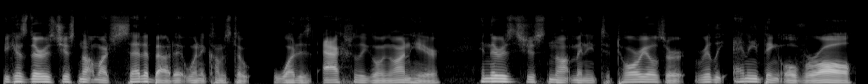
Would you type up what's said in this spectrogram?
because there is just not much said about it when it comes to what is actually going on here. And there is just not many tutorials or really anything overall.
